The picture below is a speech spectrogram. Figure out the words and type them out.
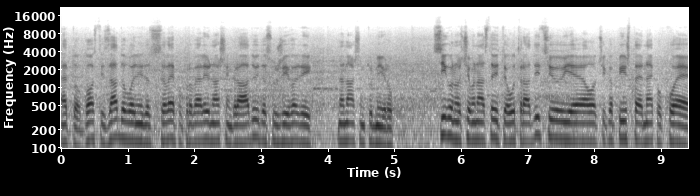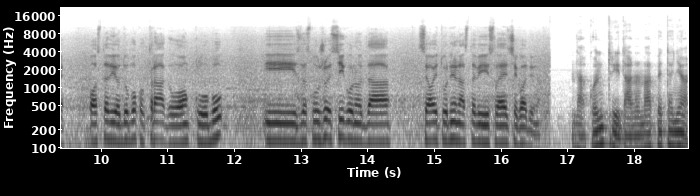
eto, gosti zadovoljni, da su se lepo proveli u našem gradu i da su uživali na našem turniru. Sigurno ćemo nastaviti ovu tradiciju, jer Čika Pišta je neko ko je ostavio dubokog traga u ovom klubu i zaslužuje sigurno da se ovaj turnir nastavi i sledeće godine. Nakon tri dana nadmetanja,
